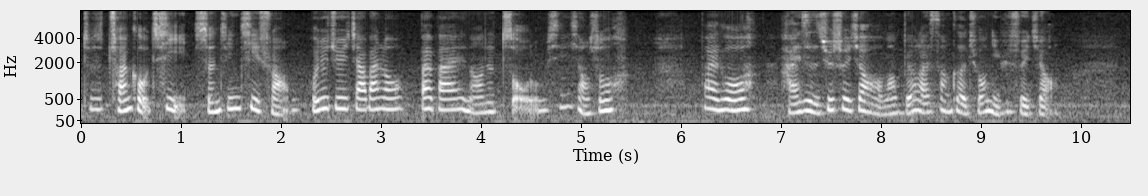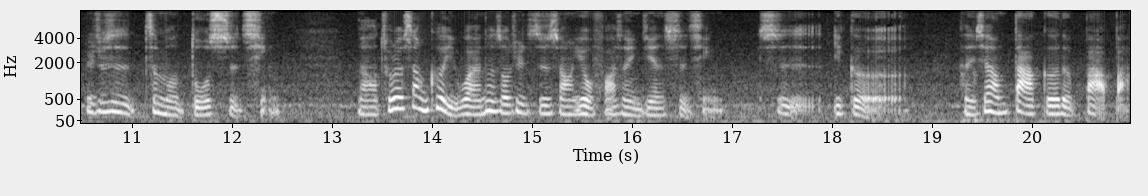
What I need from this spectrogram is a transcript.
就是喘口气，神清气爽，回去继续加班喽，拜拜，然后就走了。我心里想说，拜托。孩子去睡觉好吗？不要来上课，求你去睡觉。所以就是这么多事情。那除了上课以外，那时候去智商也有发生一件事情，是一个很像大哥的爸爸，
